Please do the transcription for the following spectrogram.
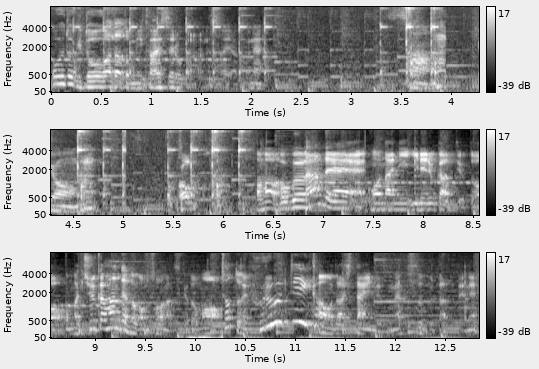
こういう時動画だと見返せるからね最悪ね。345まあ僕なんでこんなに入れるかっていうと、まあ、中華飯店とかもそうなんですけどもちょっとねフルーティー感を出したいんですね酢豚ってね。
